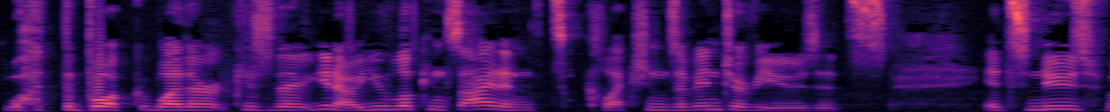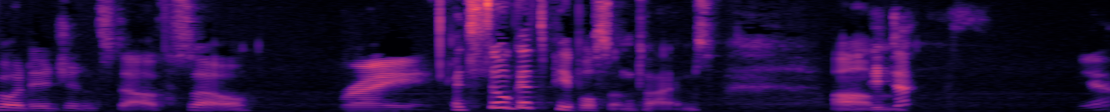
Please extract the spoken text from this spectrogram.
what the book whether because the you know you look inside and it's collections of interviews it's it's news footage and stuff so Right. it still gets people sometimes um, It does. Yeah.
